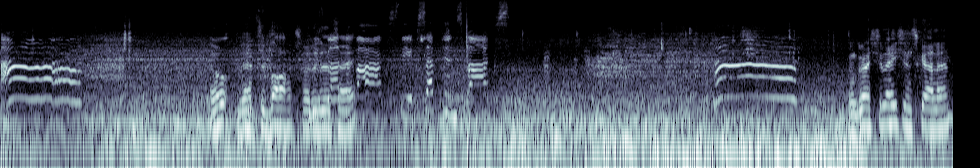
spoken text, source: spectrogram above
Ah! Oh, that's a box. What does He's it got say? The acceptance box. Ah! Congratulations, Kellen.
